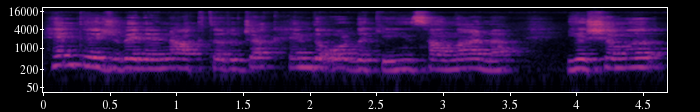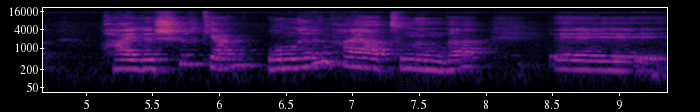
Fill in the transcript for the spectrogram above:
hem tecrübelerini aktaracak hem de oradaki insanlarla yaşamı paylaşırken onların hayatının da eee,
